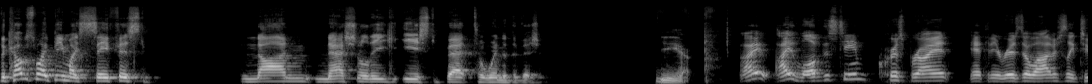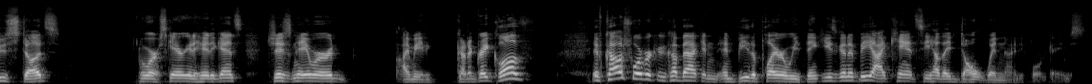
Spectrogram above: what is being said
The Cubs might be my safest non-National League East bet to win the division. Yeah. I I love this team. Kris Bryant, Anthony Rizzo, obviously two studs who are scary to hit against. Jason Heyward, I mean, got a great glove. If Kyle Schwarber can come back and, and be the player we think he's going to be, I can't see how they don't win 94 games.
